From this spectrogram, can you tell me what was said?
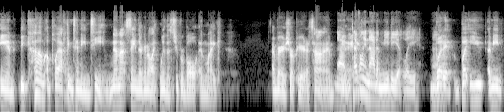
and become a playoff contending team. Now, I'm not saying they're going to like win the Super Bowl and like a very short period of time. No, definitely not immediately. But um, it, but you, I mean,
